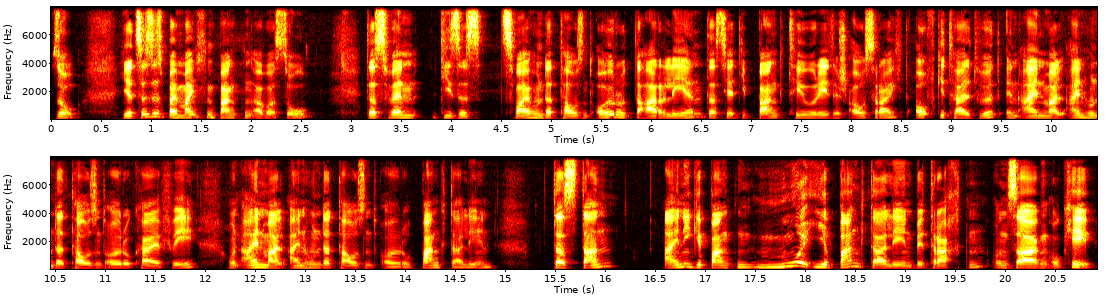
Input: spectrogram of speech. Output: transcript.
So, jetzt ist es bei manchen Banken aber so, dass wenn dieses 200.000 Euro Darlehen, das ja die Bank theoretisch ausreicht, aufgeteilt wird in einmal 100.000 Euro KfW und einmal 100.000 Euro Bankdarlehen, dass dann einige Banken nur ihr Bankdarlehen betrachten und sagen, okay,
